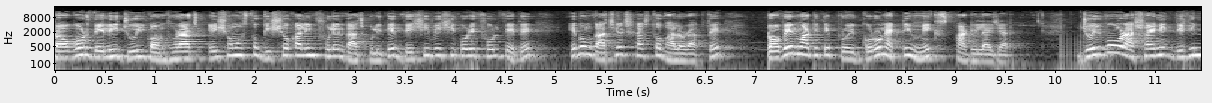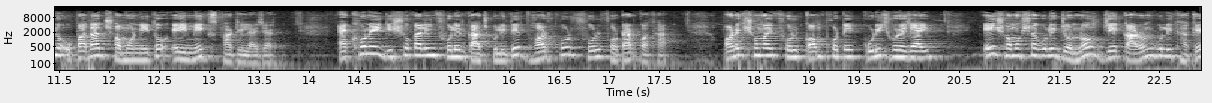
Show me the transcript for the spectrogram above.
টগর, বেলি, জুই, গন্ধরাজ এই সমস্ত গ্রীষ্মকালীন ফুলের গাছগুলিতে বেশি বেশি করে ফুল পেতে এবং গাছের স্বাস্থ্য ভালো রাখতে টবের মাটিতে প্রয়োগ করুন একটি মিক্স ফার্টিলাইজার। জৈব ও রাসায়নিক বিভিন্ন উপাদান সমন্বিত এই মিক্স ফার্টিলাইজার। এখন এই গ্রীষ্মকালীন ফুলের গাছগুলিতে ভরপুর ফুল ফোটার কথা। অনেক সময় ফুল কম ফোটে, কুড়ি ঝরে যায়। এই সমস্যাগুলির জন্য যে কারণগুলি থাকে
